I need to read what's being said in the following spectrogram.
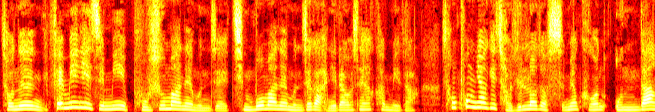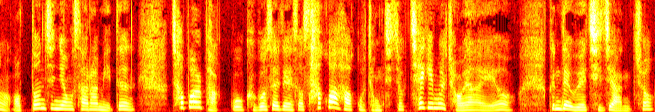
저는 페미니즘이 보수만의 문제, 진보만의 문제가 아니라고 생각합니다. 성폭력이 저질러졌으면 그건 온당 어떤 진영 사람이든 처벌받고 그것에 대해서 사과 하고 정치적 책임을 져야 해요. 근데 왜 지지 않죠?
